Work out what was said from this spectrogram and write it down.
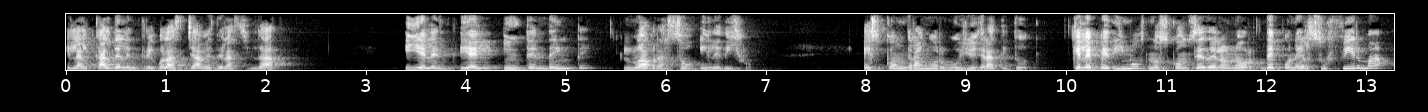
El alcalde le entregó las llaves de la ciudad y el, el intendente lo abrazó y le dijo, es con gran orgullo y gratitud que le pedimos nos concede el honor de poner su firma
